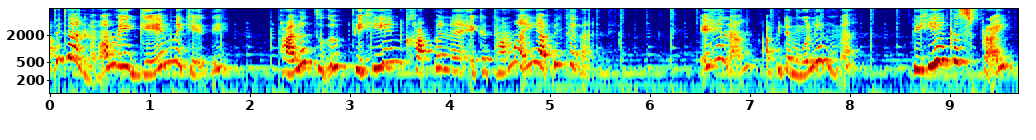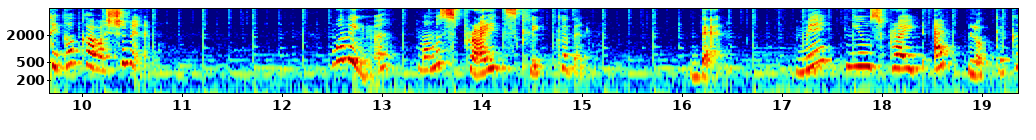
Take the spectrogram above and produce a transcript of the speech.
අපි දන්නවා මේ ගේම් එකේදී පළතුරු පිහියෙන් කපන එක තමයි අපි කරන්නේ. එහෙනම් අපිට මුලින්ම පිහියක ස්ප්‍රයිට් එකක් අවශ්‍ය වෙනවා. මුලින්ම මම ස්ප්‍රයිට්ස් කලික් කදනවා. දැන් මේ නිව ස්ප්‍රයිට් ඇට් බ්ලොක් එක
